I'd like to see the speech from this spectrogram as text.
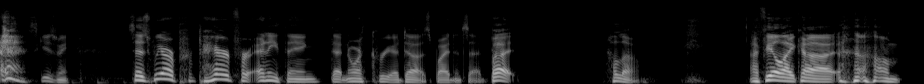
Excuse me. Says we are prepared for anything that North Korea does, Biden said. But hello. I feel like uh um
